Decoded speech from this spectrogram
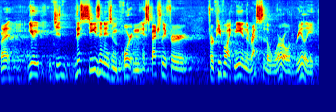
but you, this season is important, especially for for people like me and the rest of the world, really.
